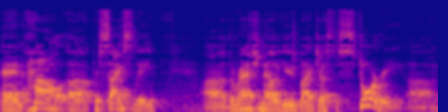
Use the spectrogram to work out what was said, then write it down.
And how uh, precisely uh, the rationale used by Justice Story uh,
